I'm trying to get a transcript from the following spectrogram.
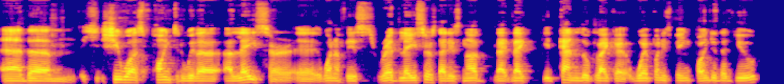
And um, he, she was pointed with a, a laser, uh, one of these red lasers that is not like, like it can look like a weapon is being pointed at you.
